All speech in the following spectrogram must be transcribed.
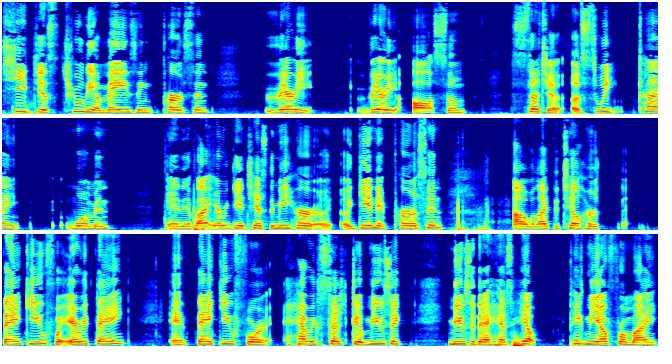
she just truly amazing person. Very, very awesome. Such a, a sweet, kind woman. And if I ever get a chance to meet her uh, again in person, I would like to tell her thank you for everything. And thank you for having such good music. Music that has helped pick me up from my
